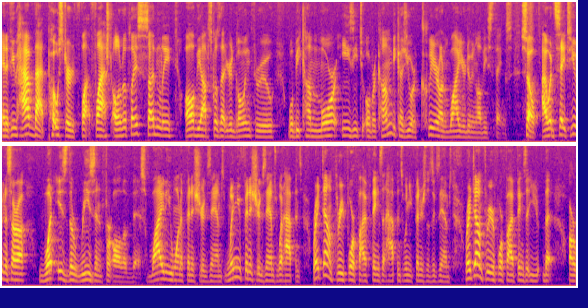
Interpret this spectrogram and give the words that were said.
And if you have that poster flashed all over the place, suddenly all the obstacles that you're going through will become more easy to overcome because you are clear on why you're doing all these things. So I would say to you, Nasara, what is the reason for all of this? Why do you want to finish your exams? When you finish your exams, what happens? Write down three, four, five things that happens when you finish those exams. Write down three or four, five things that you that are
